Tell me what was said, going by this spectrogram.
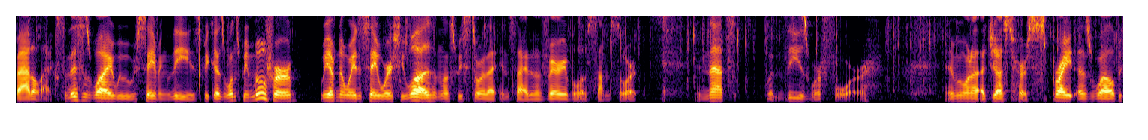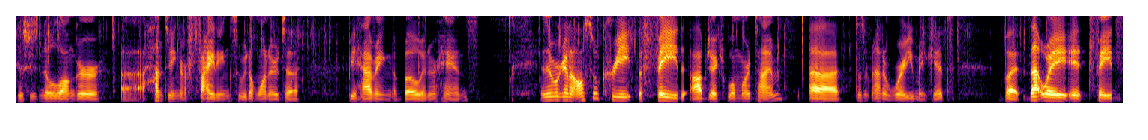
battle x. So this is why we were saving these, because once we move her, we have no way to say where she was unless we store that inside of a variable of some sort. And that's what these were for. And we want to adjust her sprite as well because she's no longer uh, hunting or fighting, so we don't want her to be having a bow in her hands. And then we're going to also create the fade object one more time. Uh, doesn't matter where you make it, but that way it fades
